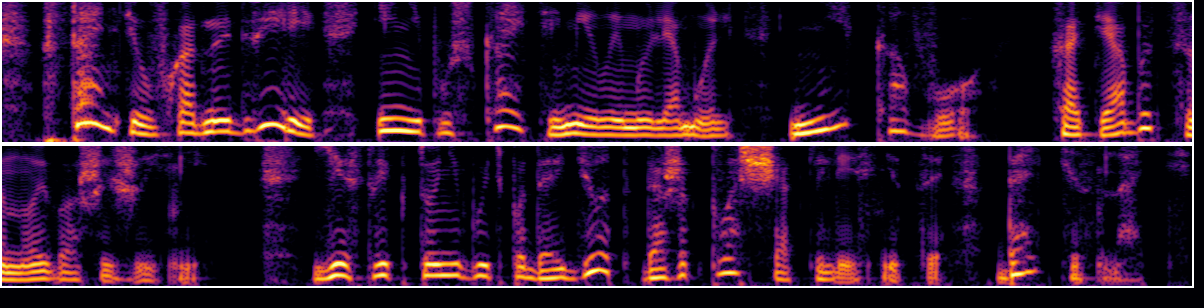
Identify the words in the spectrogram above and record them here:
— встаньте у входной двери и не пускайте, милый мой Лямоль, никого, хотя бы ценой вашей жизни. Если кто-нибудь подойдет даже к площадке лестницы, дайте знать».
